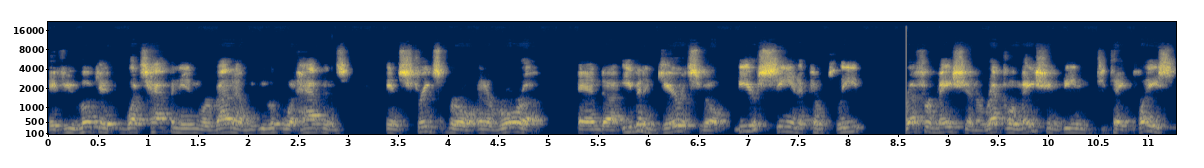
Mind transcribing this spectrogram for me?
If you look at what's happening in Ravenna, when you look at what happens in Streetsboro and Aurora, and uh, even in Garrettsville, we are seeing a complete reformation, a reclamation being to take place.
